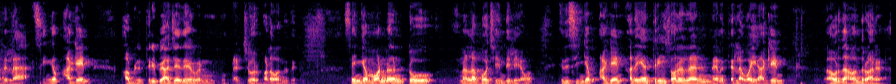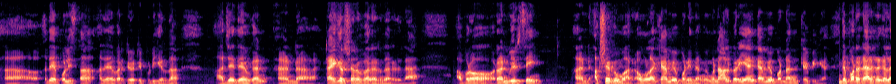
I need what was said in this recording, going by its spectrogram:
அதில் சிங்கம் அகைன் அப்படின்னு திருப்பி அஜய் தேவன் நடிச்சு ஒரு படம் வந்தது. சிங்கம் ஒன்று டூ நல்லா போச்சு ஹிந்திலையும். இது சிங்கம் அகைன் அதை ஏன் த்ரீ சொல்லலைன்னு எனக்கு தெரியல. ஒய் அகைன் அவர் தான் வந்துடுவார் அதே போலீஸ் தான். அதே வரட்டி வரட்டி பிடிக்கிறது தான். அஜய் தேவ்கன் அண்ட் டைகர் ஷெரப் வேறு இருந்தார் இதில். அப்புறம் ரன்வீர் சிங். அண்ட் அக்ஷய்குமார் அவங்களாம் கேமியோ பண்ணியிருந்தாங்க. இவங்க நாலு பேர் ஏன் கேமியோ பண்ணாங்கன்னு கேட்பீங்க இந்த படம் டேரக்டர்கள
